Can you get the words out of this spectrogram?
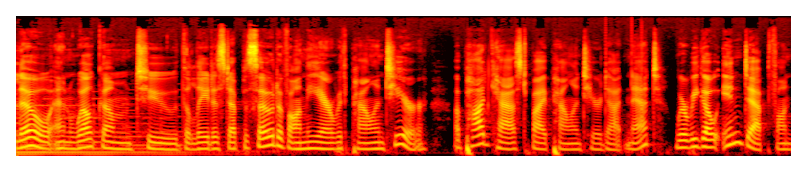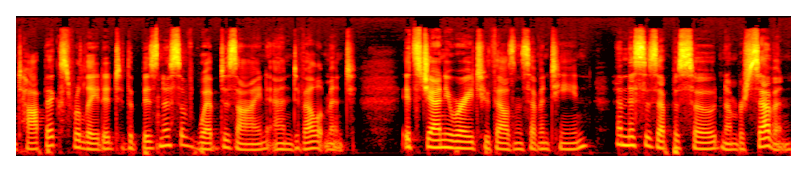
Hello, and welcome to the latest episode of On the Air with Palantir, a podcast by Palantir.net, where we go in depth on topics related to the business of web design and development. It's January 2017, and this is episode number seven.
